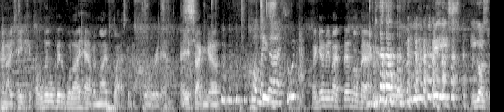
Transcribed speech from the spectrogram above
and I take a little bit of what I have in my flask and I pour it in. There you fucking go. Oh my gosh. Now give me my thimble back. He's- he goes,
